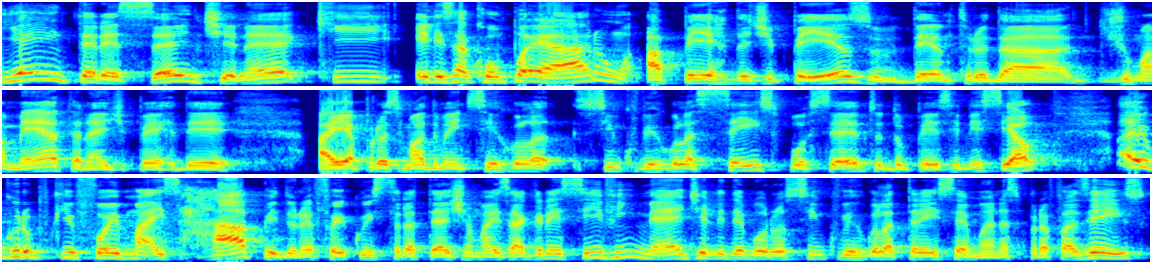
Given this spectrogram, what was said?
E é interessante, né, que eles acompanharam a perda de peso dentro da, de uma meta, né, de perder aí aproximadamente 5,6% do peso inicial. Aí o grupo que foi mais rápido, né, foi com estratégia mais agressiva, em média ele demorou 5,3 semanas para fazer isso.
